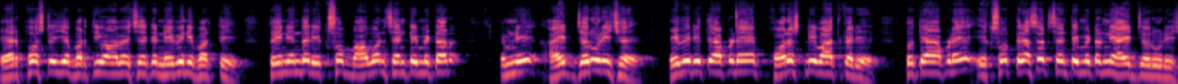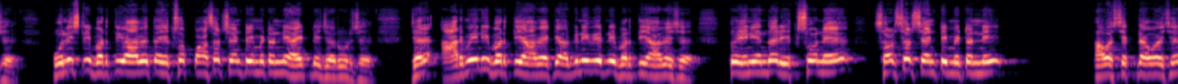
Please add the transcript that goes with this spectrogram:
એરફોર્સની જે ભરતીઓ આવે છે કે નેવીની ભરતી, તો એની અંદર એકસો બાવન સેન્ટીમીટર એમની હાઇટ જરૂરી છે. એવી રીતે આપણે ફોરેસ્ટની વાત કરીએ, તો ત્યાં આપણે એકસો ત્રેસઠ સેન્ટીમીટરની હાઇટ જરૂરી છે. પોલીસની ભરતીઓ આવે તો એકસો પાસઠ સેન્ટીમીટરની હાઇટની જરૂર છે. જ્યારે આર્મીની ભરતી આવે કે અગ્નિવીરની ભરતી આવે છે, તો એની અંદર એકસો ને સડસઠ સેન્ટીમીટરની આવશ્યકતા હોય છે.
